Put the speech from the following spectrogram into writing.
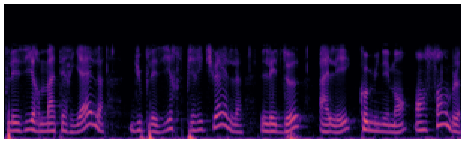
plaisir matériel du plaisir spirituel. Les deux allaient communément ensemble.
